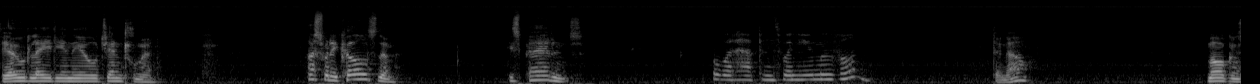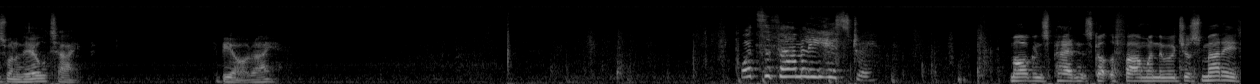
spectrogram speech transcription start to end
The old lady and the old gentleman. That's what he calls them. His parents. Well, what happens when you move on? Dunno. Morgan's one of the old type. He'd be all right. What's the family history? Morgan's parents got the farm when they were just married.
